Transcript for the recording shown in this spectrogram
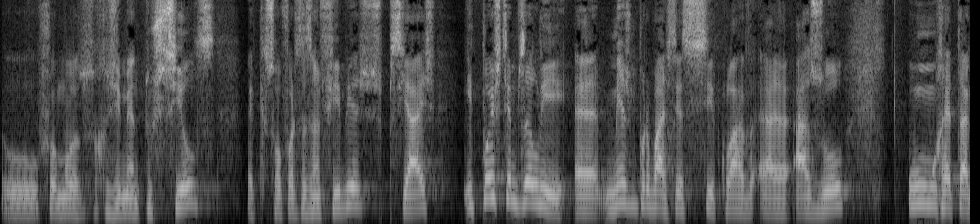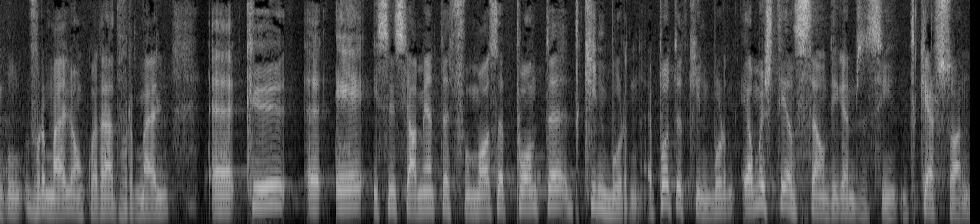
o famoso regimento dos SEALs, uh, que são forças anfíbias especiais, e depois temos ali, uh, mesmo por baixo desse círculo azul, um retângulo vermelho, ou um quadrado vermelho, que é essencialmente a famosa ponta de Kinburn. A ponta de Kinburn é uma extensão, digamos assim, de Kherson,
